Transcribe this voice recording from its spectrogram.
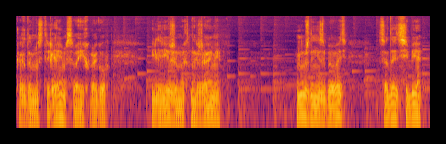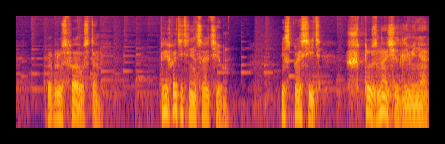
когда мы стреляем своих врагов или режем их ножами. Нужно не забывать задать себе вопрос Фауста. Перехватить инициативу и спросить, что значит для меня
